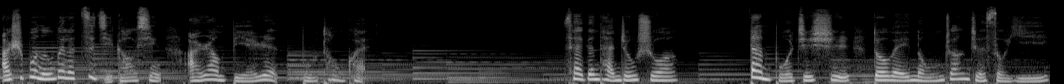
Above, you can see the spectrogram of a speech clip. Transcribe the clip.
而是不能为了自己高兴而让别人不痛快。菜根谭中说：“淡泊之事多为浓妆者所宜，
